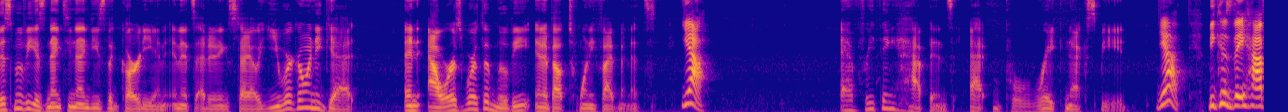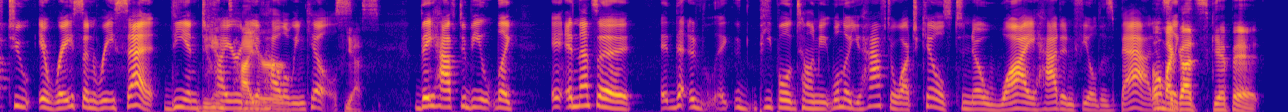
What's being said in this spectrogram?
This movie is 1990s The Guardian in its editing style. You are going to get an hour's worth of movie in about 25 minutes. Yeah. Everything happens at breakneck speed. Yeah, because they have to erase and reset the entirety entire- of Halloween Kills. Yes. They have to be like, and that's a eh, that, like, people telling me, well, no, you have to watch Kills to know why Haddonfield is bad. Oh It's my like, god, skip it.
